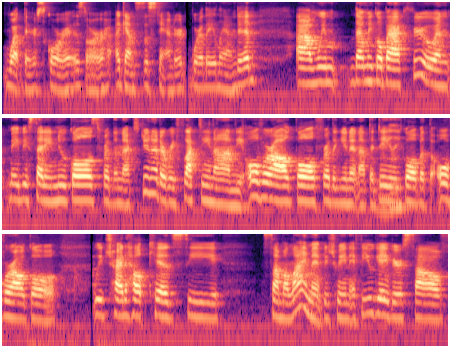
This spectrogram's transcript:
what their score is or against the standard where they landed. Um, we then we go back through and maybe setting new goals for the next unit or reflecting on the overall goal for the unit, not the daily goal, but the overall goal. We try to help kids see some alignment between if you gave yourself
